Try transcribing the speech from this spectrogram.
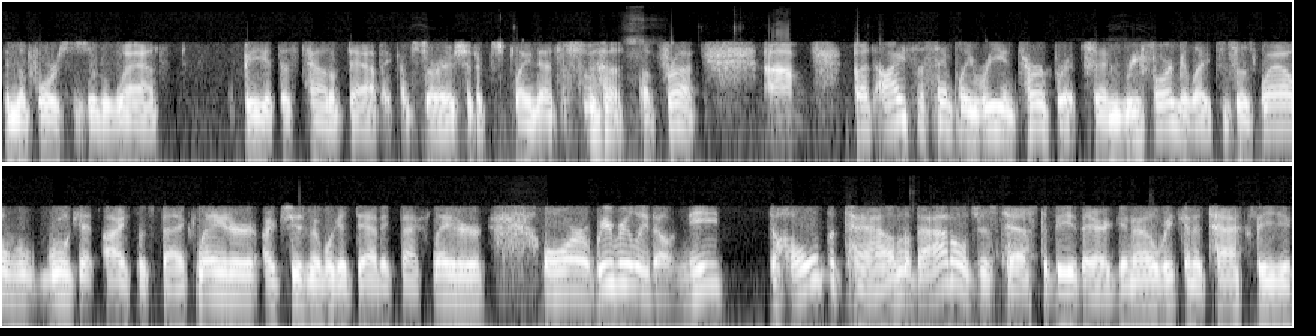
and the forces of the West be at this town of Dabiq. I'm sorry, I should have explained that up front. Um, but ISIS simply reinterprets and reformulates and says, well, we'll get ISIS back later. Excuse me, we'll get Dabiq back later. Or we really don't need to hold the town. The battle just has to be there. You know, we can attack the,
